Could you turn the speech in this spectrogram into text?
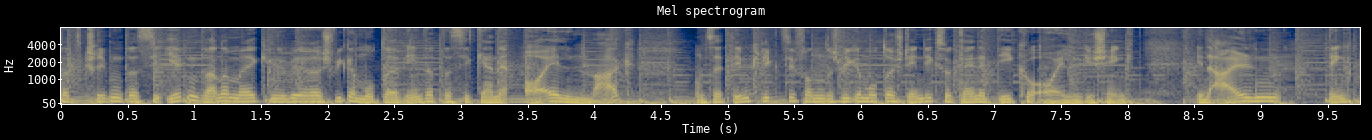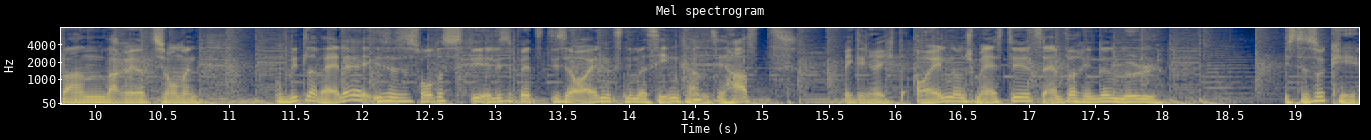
hat geschrieben, dass sie irgendwann einmal gegenüber ihrer Schwiegermutter erwähnt hat, dass sie gerne Eulen mag. Und seitdem kriegt sie von der Schwiegermutter ständig so kleine Deko-Eulen geschenkt. In allen denkbaren Variationen. Und mittlerweile ist es so, dass die Elisabeth diese Eulen jetzt nicht mehr sehen kann. Sie hasst regelrecht Eulen und schmeißt die jetzt einfach in den Müll. Ist das okay?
